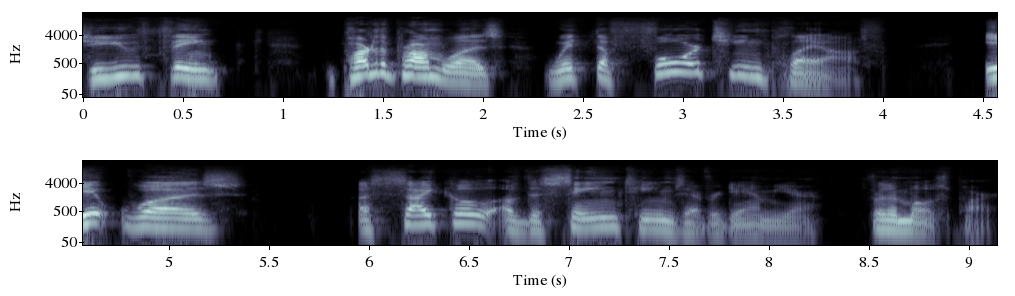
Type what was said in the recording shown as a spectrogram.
Do you think part of the problem was with the four team playoff, it was a cycle of the same teams every damn year for the most part.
